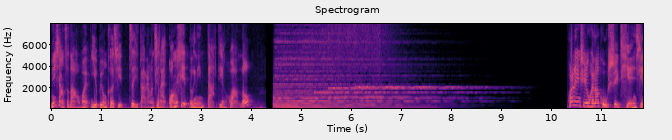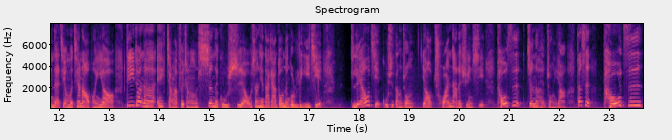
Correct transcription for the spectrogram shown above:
你想知道好朋友也不用客气，自己打电话进来，广喜留给您打电话喽。迎回到股市甜心的节目，亲爱的好朋友，第一段呢，哎，讲了非常深的故事哦，我相信大家都能够理解、了解故事当中要传达的讯息。投资真的很重要，但是投资。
